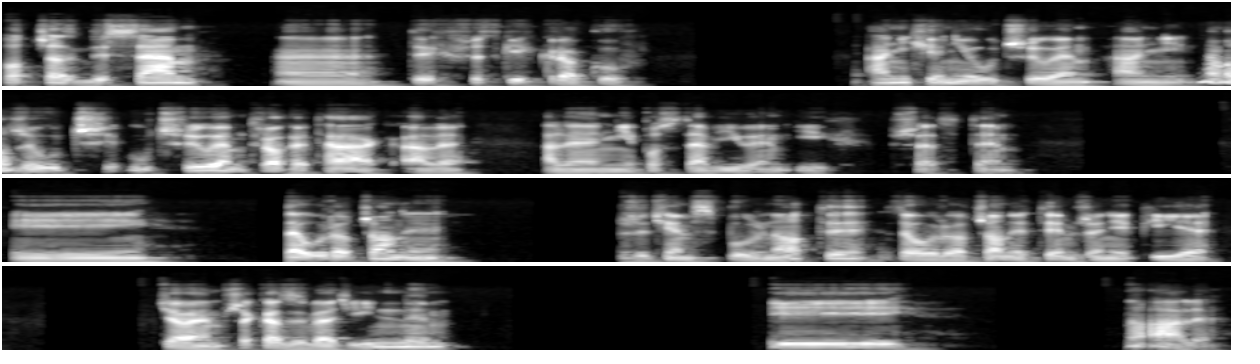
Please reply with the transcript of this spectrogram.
podczas gdy sam e, tych wszystkich kroków ani się nie uczyłem, ani, no może uczy, uczyłem trochę tak, ale, ale nie postawiłem ich przedtem. I zauroczony życiem wspólnoty, zauroczony tym, że nie piję, chciałem przekazywać innym. I no ale,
